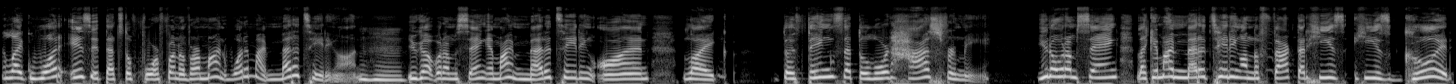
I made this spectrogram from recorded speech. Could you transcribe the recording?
Like, what is it that's the forefront of our mind? What am I meditating on? Mm-hmm. You got what I'm saying? Am I meditating on like the things that the Lord has for me? You know what I'm saying? Like, am I meditating on the fact that He is He is good,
